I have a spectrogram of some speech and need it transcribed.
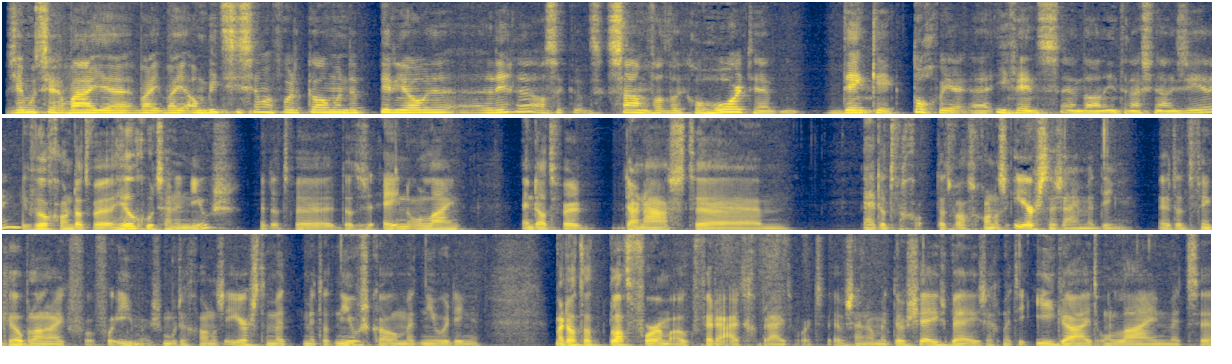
Dus je moet zeggen waar je, waar je, waar je ambities zeg maar, voor de komende periode uh, liggen. Als ik, als ik samenvat wat ik gehoord heb, denk ik toch weer uh, events en dan internationalisering. Ik wil gewoon dat we heel goed zijn in nieuws. Dat, we, dat is één online. En dat we daarnaast, ehm, dat, we, dat we gewoon als eerste zijn met dingen. dat vind ik heel belangrijk voor, voor e-mails. We moeten gewoon als eerste met, met dat nieuws komen, met nieuwe dingen. Maar dat dat platform ook verder uitgebreid wordt. We zijn al met dossiers bezig, met de e-guide online, met eh,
